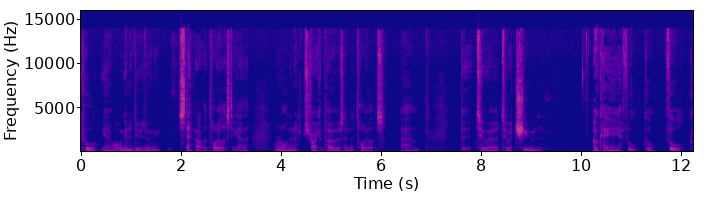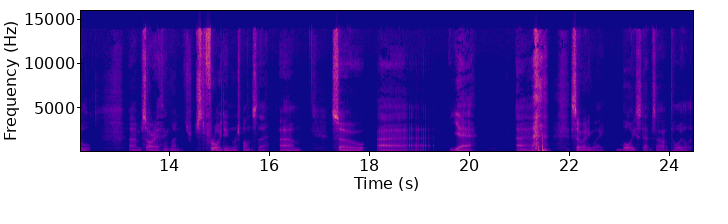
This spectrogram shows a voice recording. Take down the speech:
cool, yeah. What we're gonna do is we're gonna step out of the toilets together, and we're all gonna strike a pose in the toilets, um, but to a to a tune. Okay, yeah, yeah, fool, cool, fool, cool. Um, sorry, I think my just Freudian response there. Um, so uh, yeah, uh, so anyway, boy steps out of toilet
